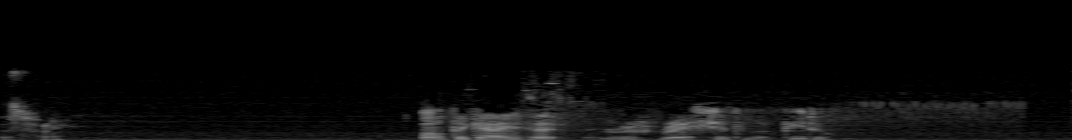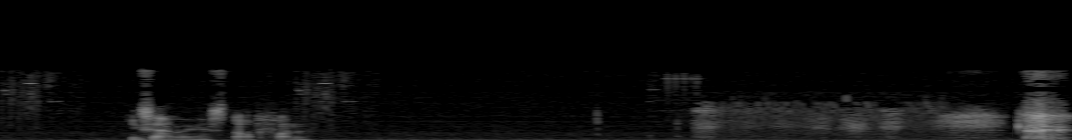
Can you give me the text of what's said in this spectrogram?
That's funny. Well, the guy that rescued him a pedo. Exactly, that's not fun. what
